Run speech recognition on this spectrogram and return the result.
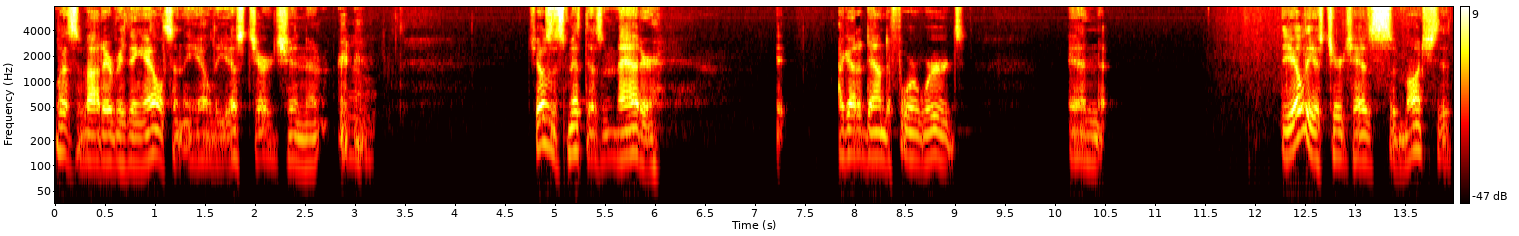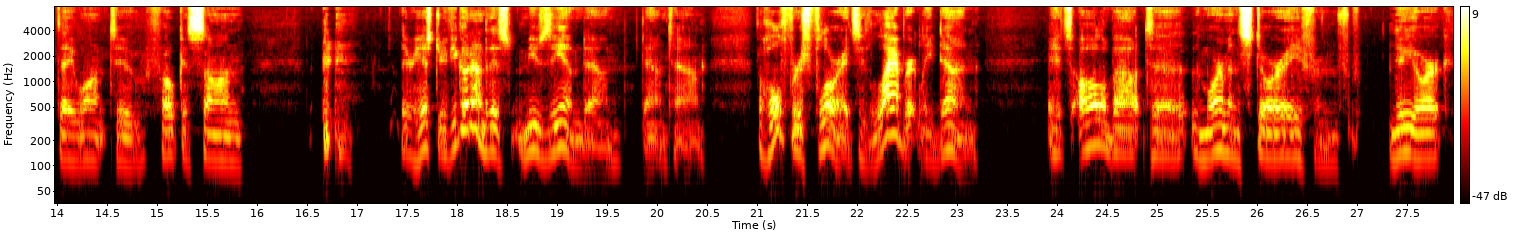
less about everything else in the LDS Church, and uh, yeah. Joseph Smith doesn't matter. I got it down to four words. And the LDS Church has so much that they want to focus on their history. If you go down to this museum down downtown, the whole first floor, it's elaborately done. It's all about uh, the Mormon story from New York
